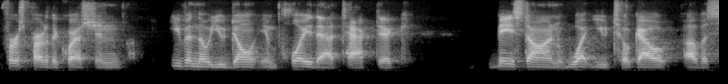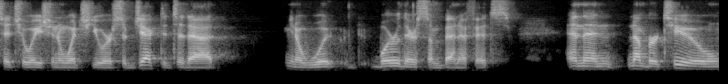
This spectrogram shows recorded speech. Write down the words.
first part of the question, even though you don't employ that tactic, based on what you took out of a situation in which you were subjected to that, you know, would, were there some benefits? And then number two,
